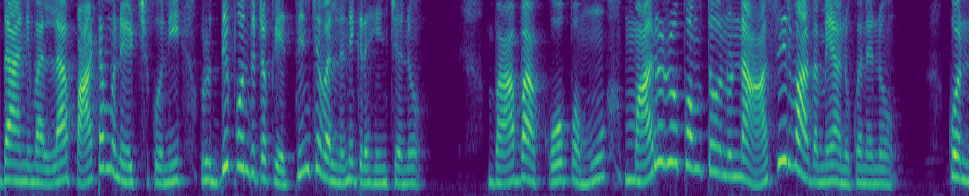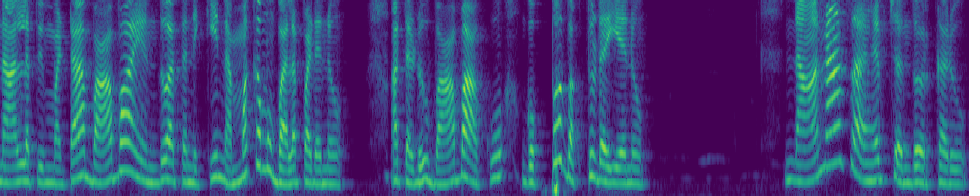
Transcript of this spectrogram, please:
దానివల్ల పాఠము నేర్చుకొని వృద్ధి పొందుటకు యత్నించవలనని గ్రహించెను. బాబా కోపము మారురూపంతోనున్న ఆశీర్వాదమే అనుకొనెను. కొన్నాళ్ళ పిమ్మట బాబా ఎందు అతనికి నమ్మకము బలపడెను. అతడు బాబాకు గొప్ప భక్తుడయ్యెను. నానాసాహెబ్ చందోర్కరు.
